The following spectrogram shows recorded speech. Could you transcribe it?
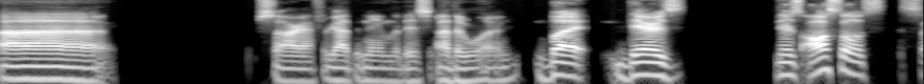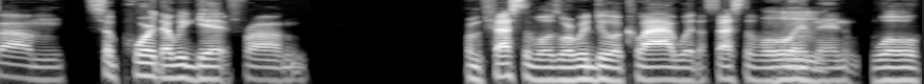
Uh sorry, I forgot the name of this other one. But there's there's also some support that we get from from festivals where we do a collab with a festival mm. and then we'll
